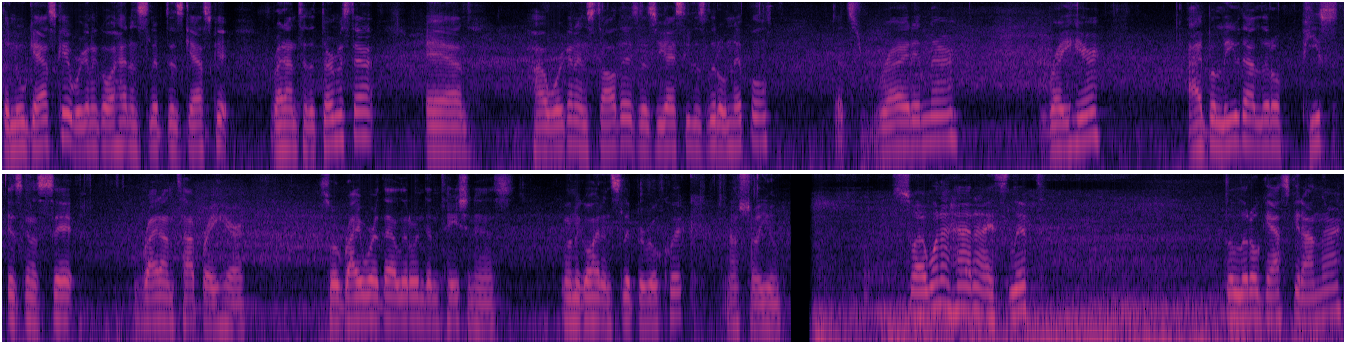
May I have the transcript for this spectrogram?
the new gasket. We're gonna go ahead and slip this gasket right onto the thermostat. And how we're gonna install this is you guys see this little nipple that's right in there, right here. I believe that little piece is gonna sit right on top right here. So right where that little indentation is. I'm gonna go ahead and slip it real quick and I'll show you. So I went ahead and I slipped the little gasket on there,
